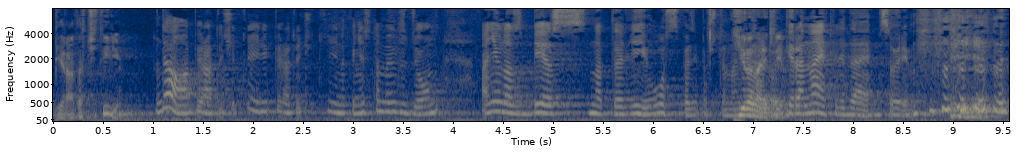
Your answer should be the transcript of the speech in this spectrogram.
«Пиратов 4». Да, «Пираты 4», «Пираты 4», наконец-то мы их ждем. Они у нас без Натали, господи, по что мы... Кира Найтли. Кира Найтли, да, сори.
